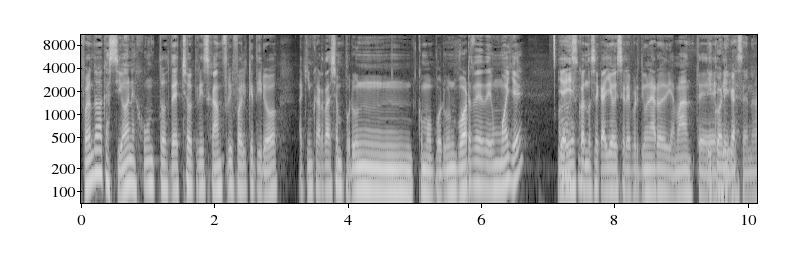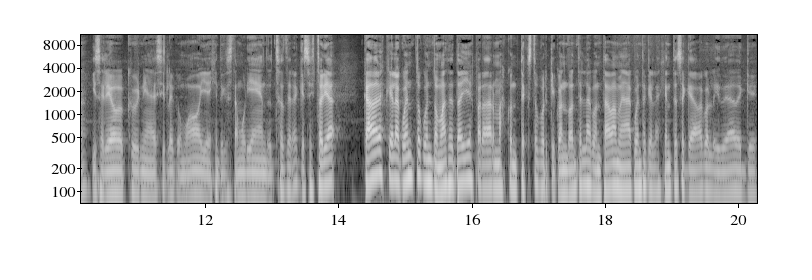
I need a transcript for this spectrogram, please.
Fueron de vacaciones juntos. De hecho, Chris Humphrey fue el que tiró a Kim Kardashian por un, como por un borde de un muelle. Y Ah, ahí es sí. cuando se cayó y se le perdió un aro de diamante. Icónica y, escena. Y salió Courtney a decirle como, oye, hay gente que se está muriendo, etcétera. Que esa historia, cada vez que la cuento, cuento más detalles para dar más contexto, porque cuando antes la contaba me daba cuenta que la gente se quedaba con la idea de que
